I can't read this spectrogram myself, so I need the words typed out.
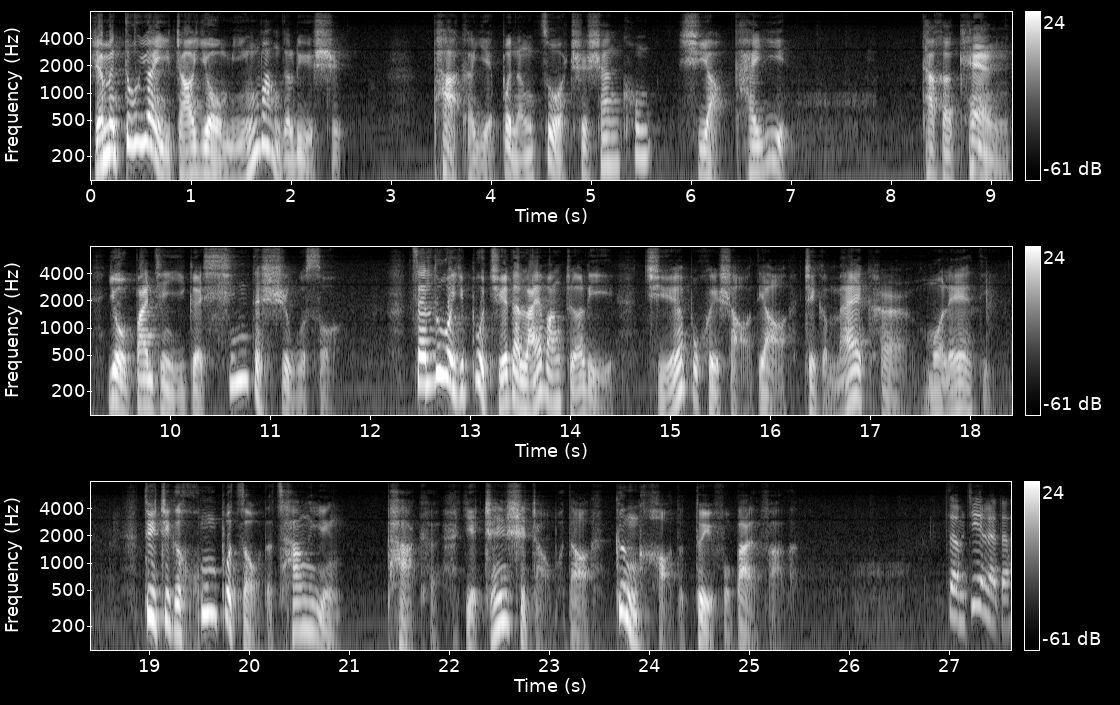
人们都愿意找有名望的律师。帕克也不能坐吃山空。需要开业。他和 Ken 又搬进一个新的事务所，在络绎不绝的来往者里，绝不会少掉这个迈克尔·莫雷迪。对这个轰不走的苍蝇，帕克也真是找不到更好的对付办法了。怎么进来的？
